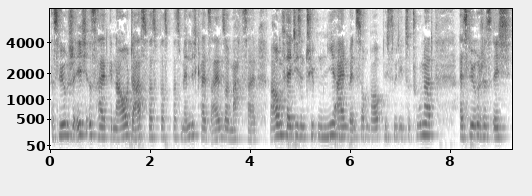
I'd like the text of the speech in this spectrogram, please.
Das lyrische Ich ist halt genau das, was, was, was Männlichkeit sein soll, macht's halt. Warum fällt diesen Typen nie ein, wenn es doch überhaupt nichts mit ihm zu tun hat, als lyrisches Ich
